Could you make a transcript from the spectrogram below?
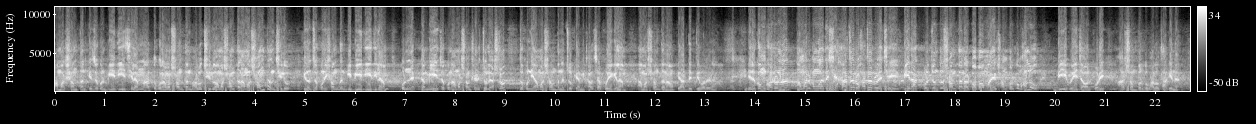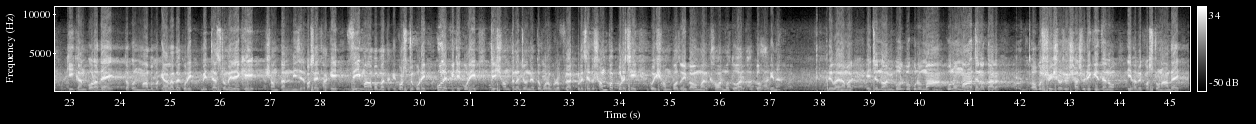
আমার সন্তানকে যখন বিয়ে দিয়েছিলাম না, তখন আমার সন্তান ভালো ছিল, আমার সন্তান আমার সন্তান ছিল। কিন্তু যখনই সন্তানকে বিয়ে দিয়ে দিলাম, অন্য একটা মেয়ে যখন আমার সংসারে চলে আসলো, তখনই আমার সন্তানের চোখে আমি কালচাপ হয়ে গেলাম। আমার সন্তান আমাকে আর দেখতে পারে না। এরকম ঘটনা আমার বাংলাদেশে হাজারো হাজার রয়েছে। বিয়ের আগ পর্যন্ত সন্তান আর বাবা মায়ের সম্পর্ক ভালো, বিয়ে হয়ে যাওয়ার পরে আর সম্পর্ক ভালো থাকে না। কি কান পড়া দেয়? তখন মা বাবাকে আলাদা করে বৃদ্ধাশ্রমে রেখে সন্তান নিজের বাসায় থাকে। যেই মা বাবা তাকে কষ্ট করে কোলে পিঠে করে যেই সন্তানের জন্য এত বড় বড় ফ্ল্যাট করেছে, এত সম্পদ করেছে, ওই সম্পদ ওই বাবা মার খাওয়ার মতো আর ভাগ্য লাগে না। ভাই আমার এই জন্য আমি বলব, কোনো মা কোনো মা যেন তার অবশ্যই শ্বশুর শাশুড়িকে যেন এভাবে কষ্ট না দেয়।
